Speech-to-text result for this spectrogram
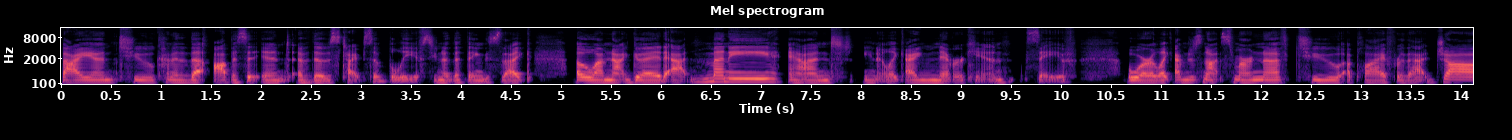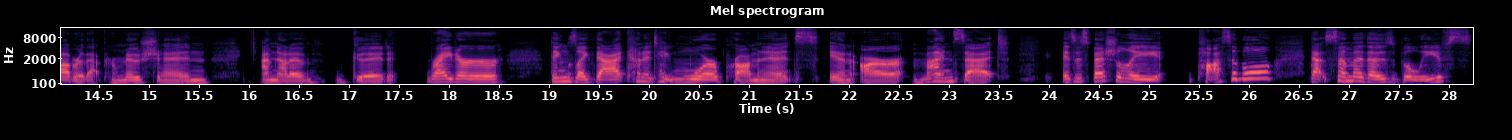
buy into kind of the opposite end of those types of beliefs. You know, the things like, oh, I'm not good at money, and, you know, like I never can save. Or like, I'm just not smart enough to apply for that job or that promotion. I'm not a good writer things like that kind of take more prominence in our mindset. It's especially possible that some of those beliefs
